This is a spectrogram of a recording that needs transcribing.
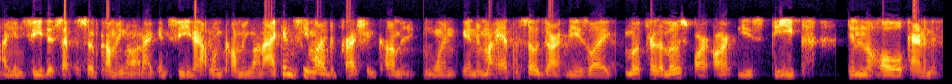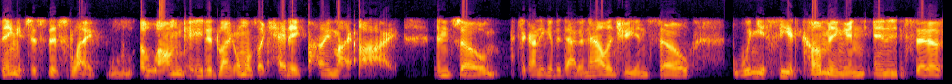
I can mm. see this episode coming on. I can see that one coming on. I can see my depression coming. When and my episodes aren't these like for the most part aren't these deep in the hole kind of thing. It's just this like elongated, like almost like headache behind my eye. And so to kind of give it that analogy, and so when you see it coming, and and instead of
